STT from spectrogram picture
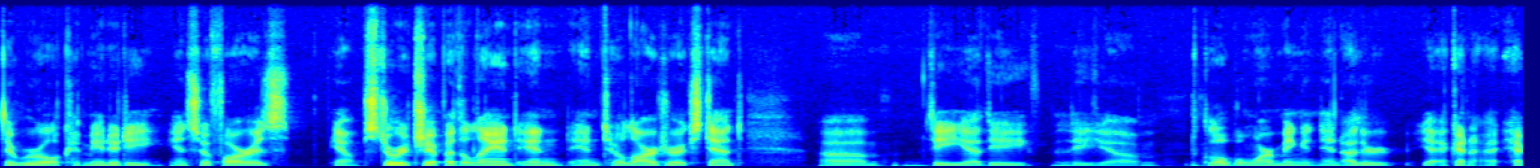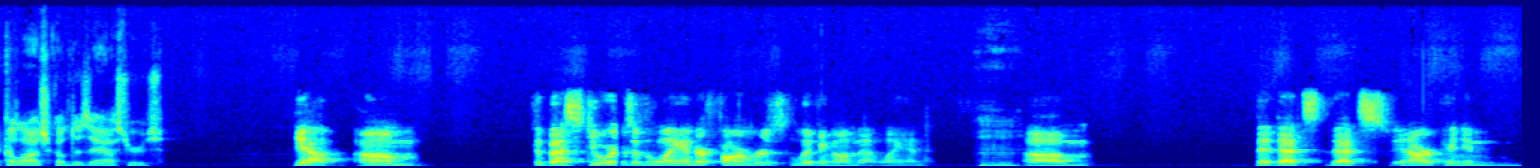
the rural community insofar as you know stewardship of the land and and to a larger extent um, the uh, the the um, global warming and, and other eco- ecological disasters? Yeah, um, the best stewards of the land are farmers living on that land. Mm-hmm. That that's that's in our opinion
